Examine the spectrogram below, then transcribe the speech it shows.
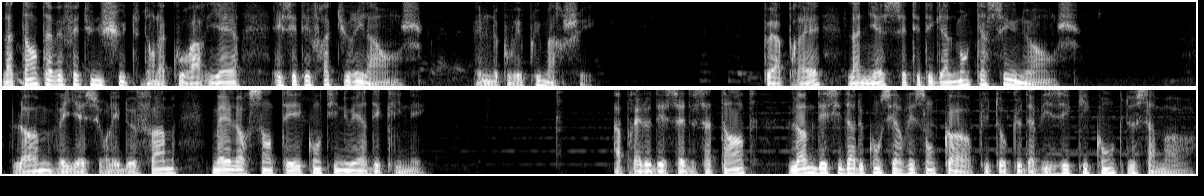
La tante avait fait une chute dans la cour arrière et s'était fracturé la hanche. Elle ne pouvait plus marcher. Peu après, la nièce s'était également cassé une hanche. L'homme veillait sur les deux femmes, mais leur santé continuait à décliner. Après le décès de sa tante, l'homme décida de conserver son corps plutôt que d'aviser quiconque de sa mort.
